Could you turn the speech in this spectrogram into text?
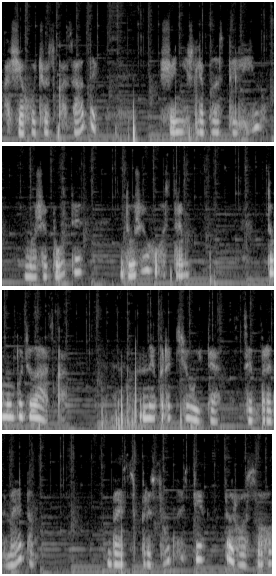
А ще хочу сказати, що ніж для пластиліну може бути дуже гострим. Тому, будь ласка, не працюйте з цим предметом без присутності дорослого.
